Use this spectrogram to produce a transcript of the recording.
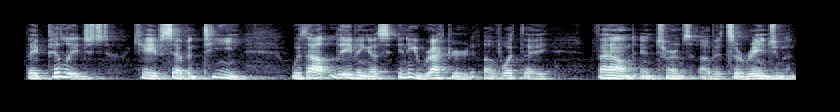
They pillaged Cave 17 without leaving us any record of what they found in terms of its arrangement.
